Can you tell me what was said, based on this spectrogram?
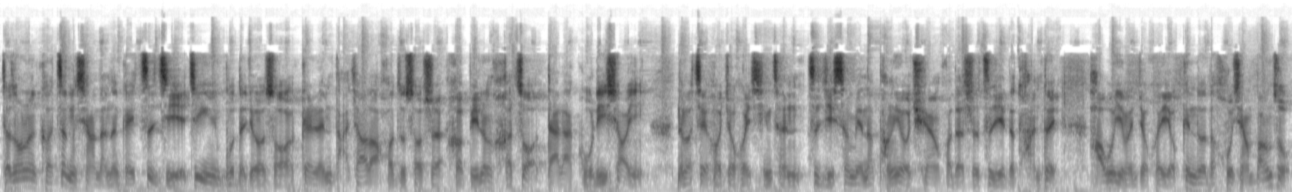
这种认可正向的能给自己进一步的，就是说跟人打交道或者说是和别人合作带来鼓励效应。那么最后就会形成自己身边的朋友圈或者是自己的团队，毫无疑问就会有更多的互相帮助，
